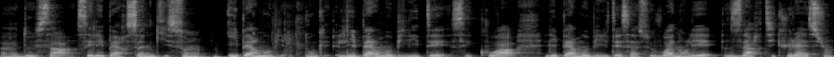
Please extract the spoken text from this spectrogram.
euh, de ça, c'est les personnes qui sont hypermobiles. Donc l'hypermobilité, c'est quoi? L'hypermobilité, ça se voit dans les articulations.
